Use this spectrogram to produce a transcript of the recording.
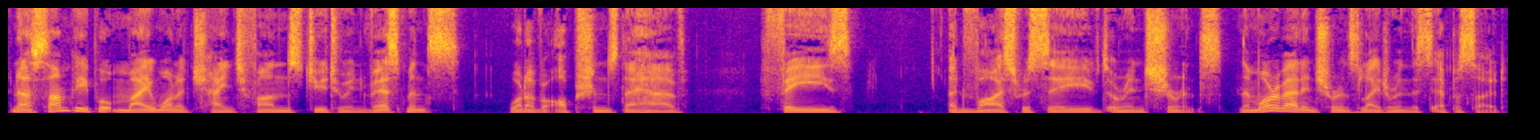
Now, some people may want to change funds due to investments, whatever options they have, fees, advice received, or insurance. Now, more about insurance later in this episode.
